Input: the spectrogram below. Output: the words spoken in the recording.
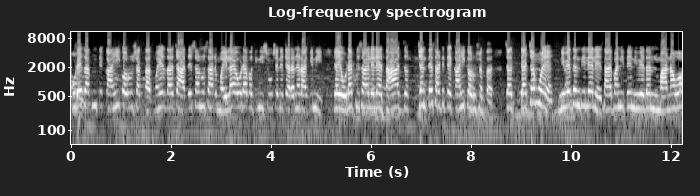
पुढे जाऊन ते काही करू शकतात. महेश दादाच्या आदेशानुसार महिला एवढ्या भगिनी शिवसेनेच्या रणरागिनी या एवढ्या पिसाळलेल्या आहेत. आज जनतेसाठी ते काही करू शकतात. त्या- त्याच्यामुळे निवेदन दिलेले साहेबांनी ते निवेदन मानावं.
